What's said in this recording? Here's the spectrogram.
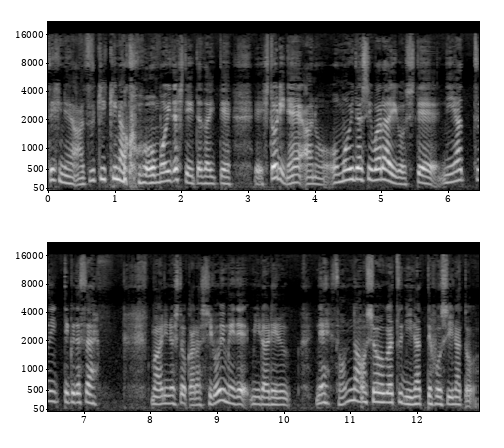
ぜひね、小豆きな粉を思い出していただいて、え一人ね、あの、思い出し笑いをして、にやついてください。周りの人から白い目で見られる、ね、そんなお正月になってほしいなと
